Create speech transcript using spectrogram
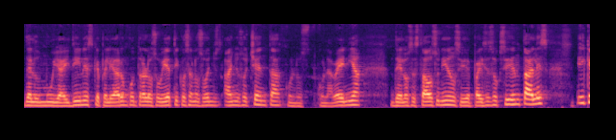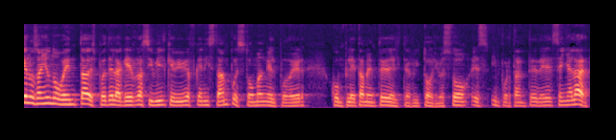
de los muyahidines que pelearon contra los soviéticos en los años, años 80 con, los, con la venia de los Estados Unidos y de países occidentales y que en los años 90, después de la guerra civil que vive Afganistán, pues toman el poder completamente del territorio. Esto es importante de señalar,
